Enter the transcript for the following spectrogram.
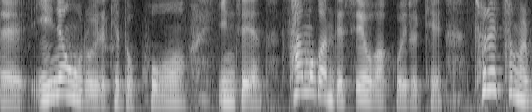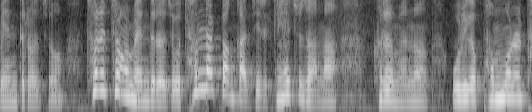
예, 인형으로 이렇게 놓고, 이제 사무관대 씌워 갖고 이렇게 초래청을 만들어줘. 초래청을 만들어주고 첫날 밤까지 이렇게 해주잖아. 그러면은 우리가 법문을 다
